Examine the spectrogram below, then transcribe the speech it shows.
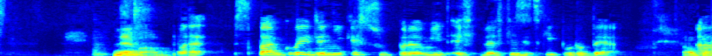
nemám. Ale spánkový deník je super mít i ve fyzické podobě. Okay.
